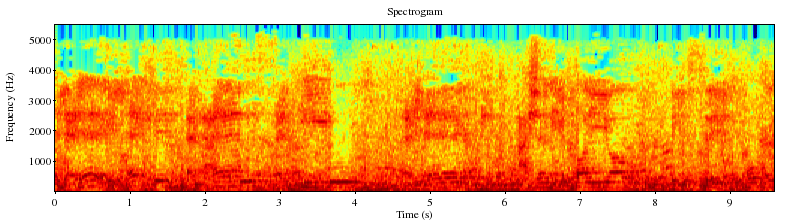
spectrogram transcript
العلاج ال active أنا عاوز اديله علاج عشان يطير ال streptococcal بتاعها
